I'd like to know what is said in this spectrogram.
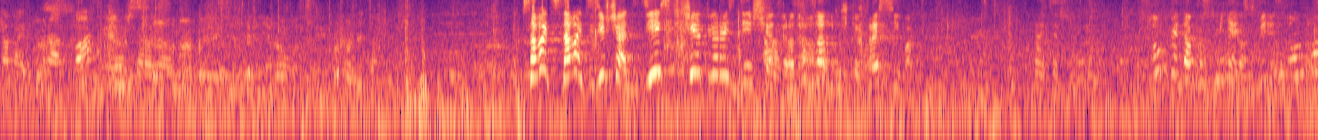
Давай, раз, два. Вставайте, вставайте, девчат. Здесь четверо, здесь четверо. Друг за дружкой. Красиво. Сумку. Сумкой, да, просто меняйтесь. Бери сумку.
